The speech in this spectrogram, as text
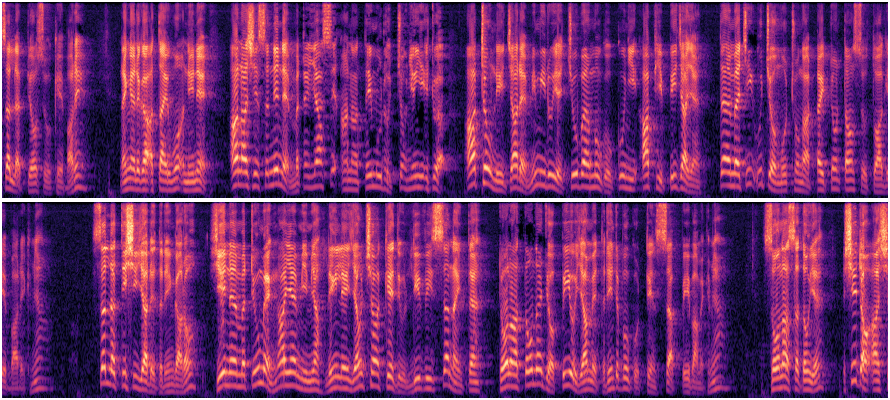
ဆက်လက်ပြောဆိုခဲ့ပါတယ်။နိုင်ငံတကာအတိုင်ဝန်းအနေနဲ့အာဏာရှင်စနစ်နဲ့မတရားစစ်အာဏာသိမ်းမှုတို့ကြုံငင်းရေးအတွက်အားထုတ်နေကြတဲ့မိမိတို့ရဲ့ကြိုးပမ်းမှုကိုကူညီအားဖြည့်ပေးကြရန်တန်မကြီးဥကြုံမှုထွန်းကတိုက်တွန်းတောင်းဆိုသွားခဲ့ပါတယ်ခင်ဗျာ။ဆက်လက်သိရှိရတဲ့သတင်းကတော့ ရေနံမတူးမဲ့ငှားရမ်းမြေများလိန်လေရောင်းချခဲ့သူလီဗီဆက်နိုင်တန်းဒေါ်လာ3သန်းကျော်ပေးရရမယ့်သတင်းတစ်ပုဒ်ကိုတင်ဆက်ပေးပါမယ်ခင်ဗျာ။ဇွန်လ23ရက်အရှိတောင်အာရှ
